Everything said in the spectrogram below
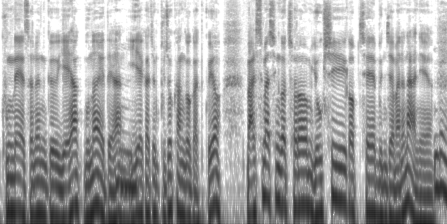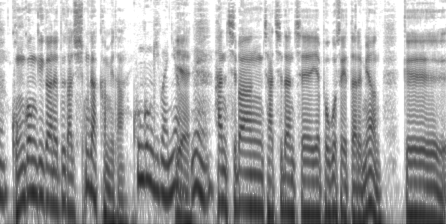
국내에서는 그 예약 문화에 대한 음. 이해가 좀 부족한 것 같고요. 말씀하신 것처럼 욕식업체 문제만은 아니에요. 네. 공공기관에도 아주 심각합니다. 공공기관이요. 예. 네. 한 지방 자치단체의 보고서에 따르면 그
